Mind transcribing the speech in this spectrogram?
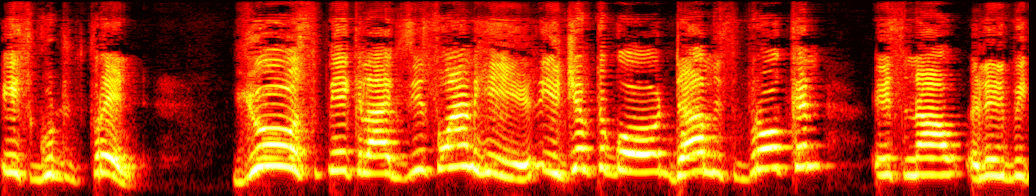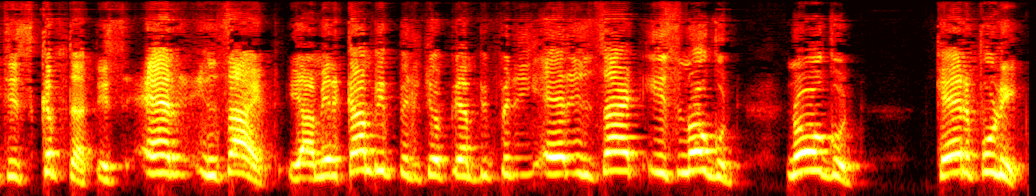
is good friend. You speak like this one here, Egypt go, dam is broken, is now a little bit scripted, it's air inside. The American people, Ethiopian people, air inside is no good, no good. Carefully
